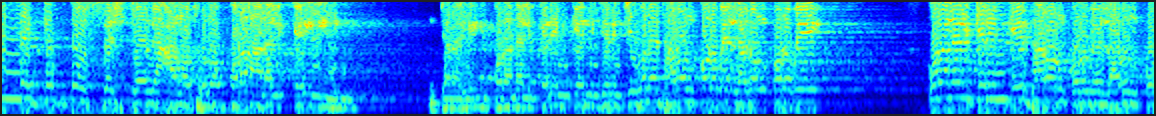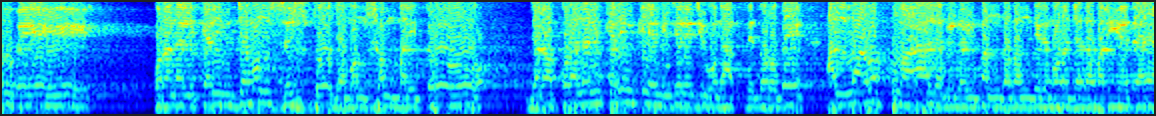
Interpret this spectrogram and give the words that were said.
উল্লেখযোগ্য শ্রেষ্ঠ নিয়ামত হলো কোরআন আল কারীম যারা এই কোরআন আল কারীমকে নিজের জীবনে ধারণ করবে, লালন করবে, কোরআন আল কারীমকে ধারণ করবে, লালন করবে। কোরআন আল কারীম যেমন শ্রেষ্ঠ, যেমন সম্মানিত, যারা কোরআন আল কারীমকে নিজের জীবনে আঁকড়ে ধরবে, আল্লাহ রাব্বুল আলামিন ওই বান্দা বান্দির মর্যাদা বাড়িয়ে দেয়।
